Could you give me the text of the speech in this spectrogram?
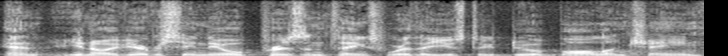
And, you know, have you ever seen the old prison things where they used to do a ball and chain?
